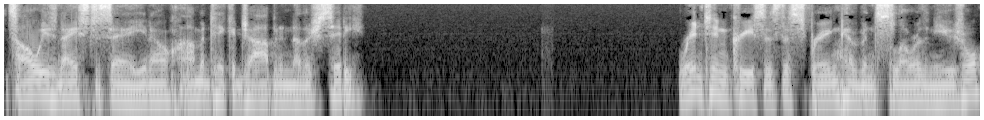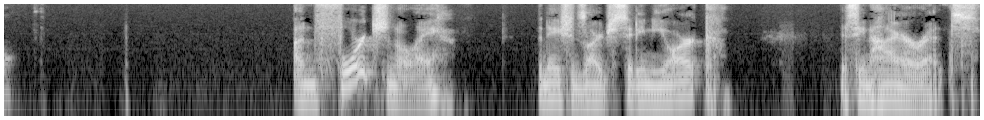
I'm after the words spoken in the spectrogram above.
it's always nice to say, you know, I'm going to take a job in another city. Rent increases this spring have been slower than usual. Unfortunately, the nation's largest city, New York, is seeing higher rents.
